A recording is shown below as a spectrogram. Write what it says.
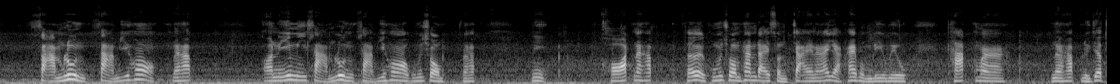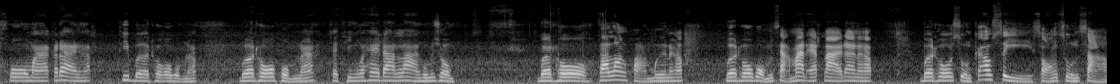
3 รุ่น 3 ยี่ห้อนะครับ ตอนนี้มี 3 รุ่น 3 ยี่ห้อคุณผู้ชมนะครับ นี่คอร์สนะครับ ถ้าเกิดคุณผู้ชมท่านใดสนใจนะ อยากให้ผมรีวิวทักมานะครับ หรือจะโทรมาก็ได้นะครับ ที่เบอร์โทรผมนะครับ เบอร์โทรผมนะ จะทิ้งไว้ให้ด้านล่างคุณผู้ชม เบอร์โทรด้านล่างขวามือนะครับ เบอร์โทรผมสามารถแอดไลน์ได้นะครับ เบอร์โทร 0 9 4 2 0 3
